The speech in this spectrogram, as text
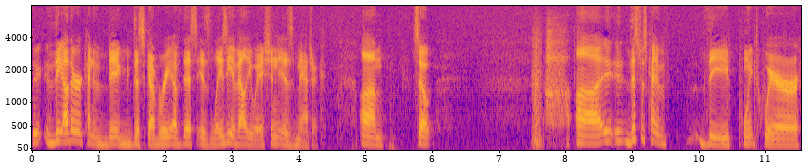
the, the other kind of big discovery of this is lazy evaluation is magic. Um, so uh, this was kind of the point where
